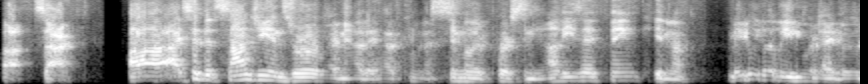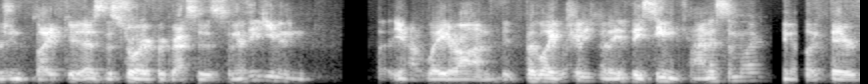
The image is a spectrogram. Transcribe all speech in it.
Oh, sorry. Uh, I said that Sanji and Zoro right now they have kind of similar personalities. I think you know maybe they'll be more divergent like as the story progresses, and I think even uh, you know later on. But, like right now they, they seem kind of similar. You know, like they're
